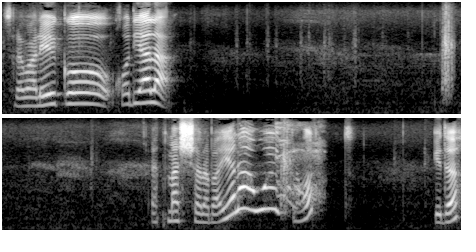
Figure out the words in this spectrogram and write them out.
السلام عليكم. خد يلا. أتمشى أنا بقى. يا لهوي. إيه ده؟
